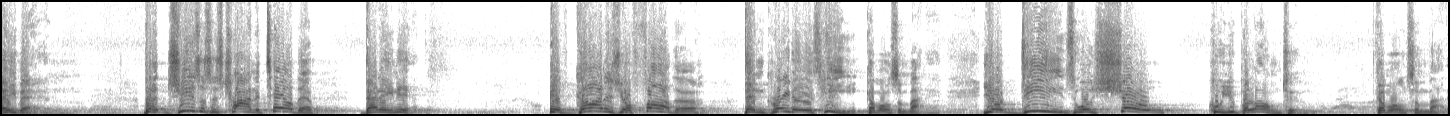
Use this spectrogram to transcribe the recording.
Amen. But Jesus is trying to tell them that ain't it. If God is your father, then greater is he. Come on, somebody. Your deeds will show who you belong to. Come on, somebody.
